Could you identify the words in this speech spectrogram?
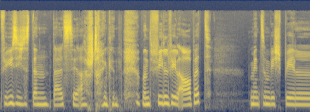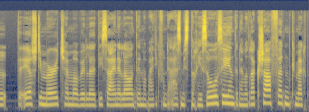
für uns ist es dann teils sehr anstrengend und viel, viel Arbeit. Wir zum Beispiel den ersten Merch haben wir designen lassen und dann haben wir beide gefunden, ah, es müsste doch so sein. Und dann haben wir daran gearbeitet und gemerkt,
